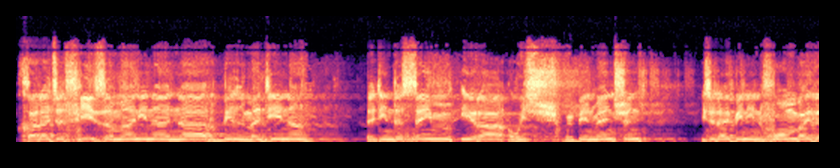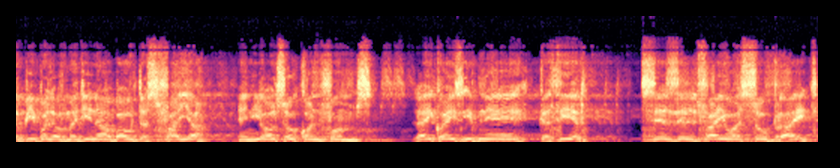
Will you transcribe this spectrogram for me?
خرجت في زماننا نار بالمدينة that in the same era which we've been mentioned he said I've been informed by the people of Medina about this fire and he also confirms Likewise, Ibn Kathir says the fire was so bright,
